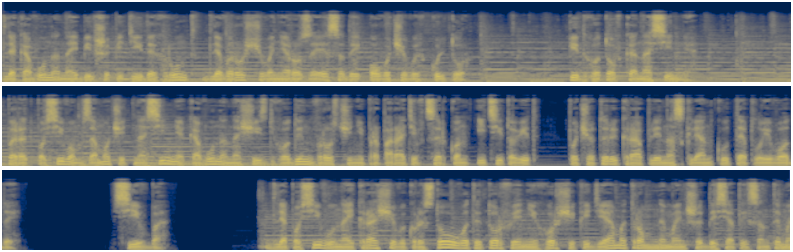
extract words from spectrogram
Для кавуна найбільше підійде ґрунт для вирощування розеесади овочевих культур. Підготовка насіння. Перед посівом замочить насіння кавуна на 6 годин в розчині препаратів циркон і цитовід по 4 краплі на склянку теплої води. Сівба. Для посіву найкраще використовувати торфяні горщики діаметром не менше 10 см.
